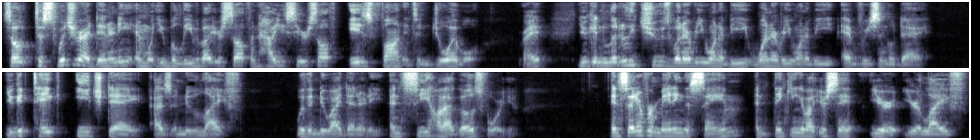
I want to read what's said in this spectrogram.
So to switch your identity and what you believe about yourself and how you see yourself is fun. It's enjoyable, right? You can literally choose whatever you want to be, whenever you want to be, every single day. You could take each day as a new life with a new identity and see how that goes for you. Instead of remaining the same and thinking about your your your life,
